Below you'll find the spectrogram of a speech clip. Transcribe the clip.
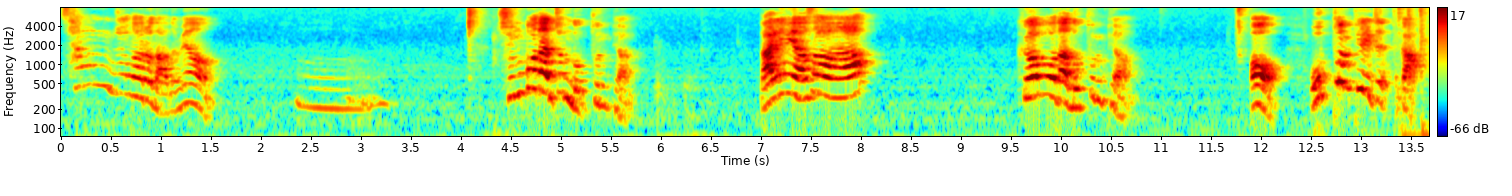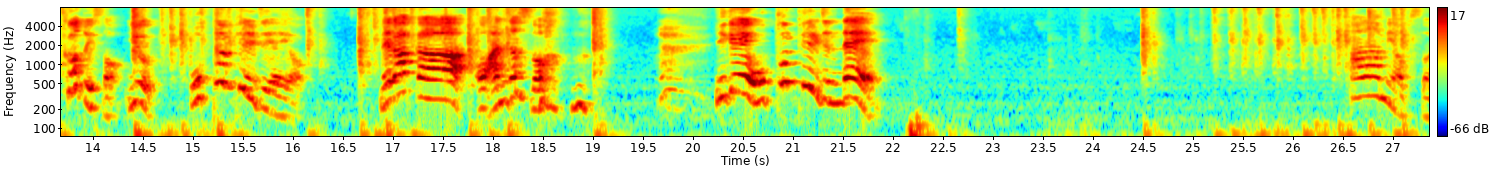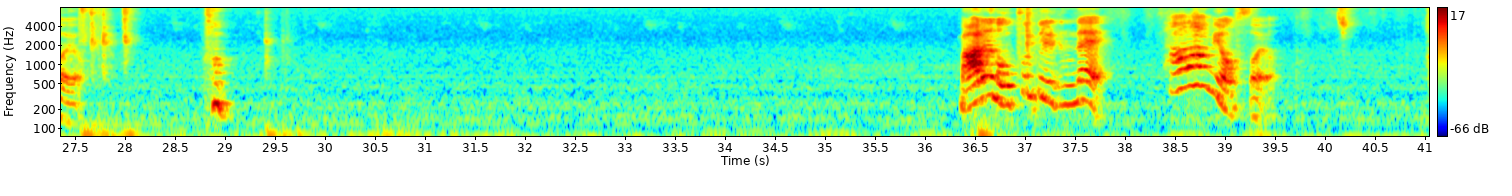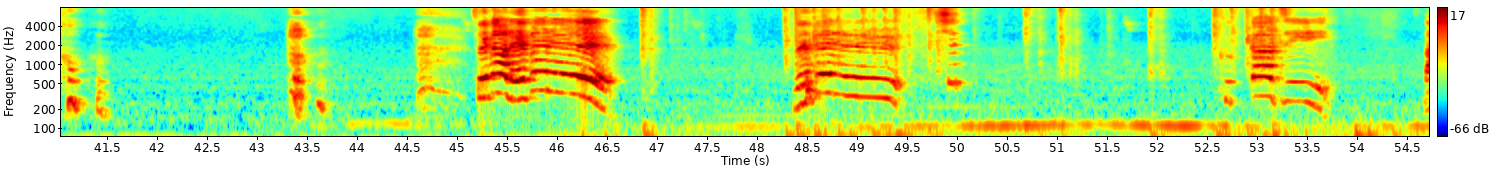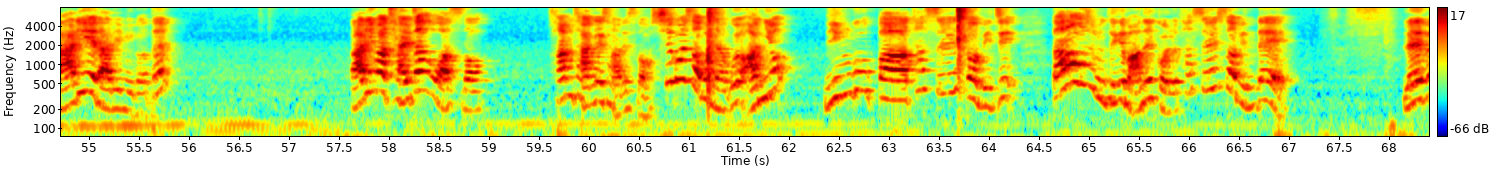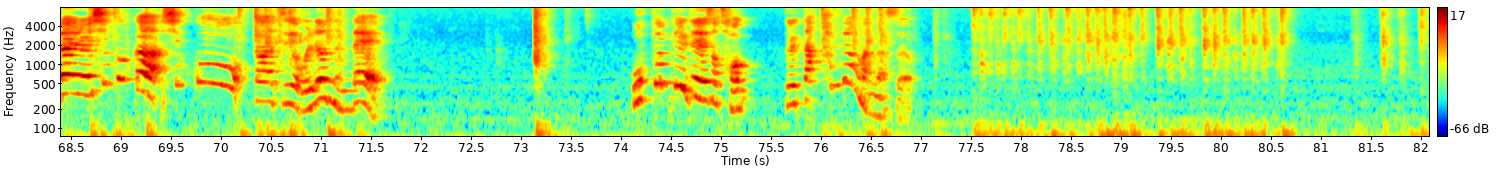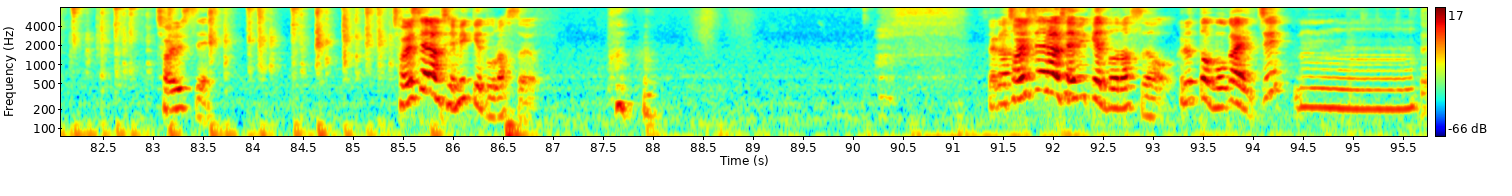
상중하로 나누면 음, 중보단 좀 높은 편. 나림이 어서와. 그거보다 높은 편. 어, 오픈필드, 그니까, 그것도 있어. 6. 오픈필드예요. 내가 아까, 어, 앉았어. 이게 오픈필드인데, 사람이 없어요. 말은 오픈필드인데 사람이 없어요. 제가 레벨을 레벨을 10 그까지 나리의 나림이거든? 나림아 잘 자고 왔어. 잠 자길 잘했어. 시골 서버냐고요? 아니요. 닝구 오빠 타스 1섭이지? 따라오시면 되게 많을걸요. 타스 1섭인데 레벨을 19까, 19까지 올렸는데 오픈필드에서 적을 딱 한 명 만났어요. 절세. 절세랑 재밌게 놀았어요. 제가 절세랑 재밌게 놀았어요. 그리고 또 뭐가 있지? 음.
